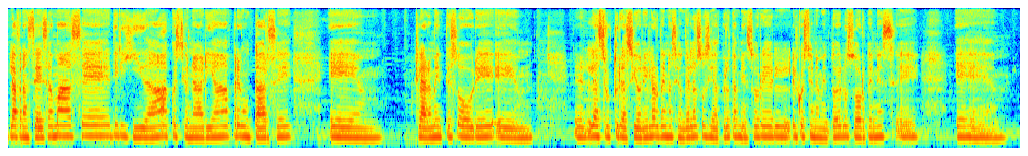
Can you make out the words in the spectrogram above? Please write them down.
la francesa más dirigida a cuestionar y a preguntarse Em, claramente sobre em, la estructuración y la ordenación de la sociedad, pero también sobre el, cuestionamiento de los órdenes eh, em,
